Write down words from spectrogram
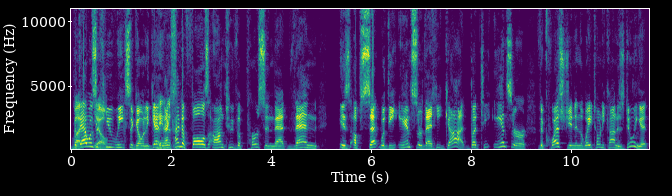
But, but that was a know, few weeks ago, and again, hey, that listen. kind of falls onto the person that then is upset with the answer that he got. But to answer the question in the way Tony Khan is doing it,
